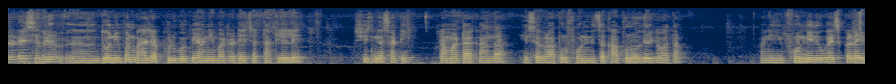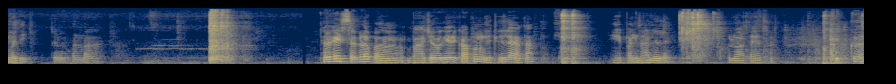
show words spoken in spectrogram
तर काही सगळे दोन्ही पण भाज्या फुलगोबी आणि बटाटे याच्यात टाकलेले. शिजण्यासाठी टमाटा कांदा हे सगळं आपण फोडणीचं कापून वगैरे घेऊ आता. आणि फोडणी देऊ काहीच कढाईमध्ये. तुम्ही पण बघा. तर काही सगळं भ भाज्या वगैरे कापून घेतलेलं आहे आता. हे पण झालेलं आहे. खोलू आता याचा कुकर.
